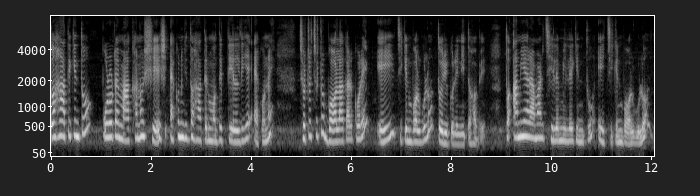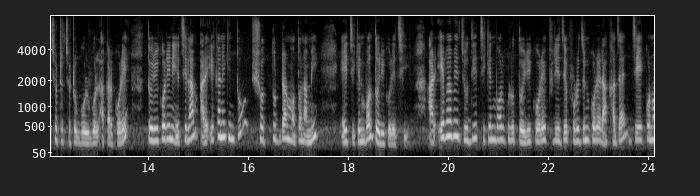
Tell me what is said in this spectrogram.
তো হাতে কিন্তু পুরোটাই মাখানো শেষ। এখন কিন্তু হাতের মধ্যে তেল দিয়ে এখনই ছোট ছোট বল আকার করে এই চিকেন বলগুলো তৈরি করে নিতে হবে। তো আমি আর আমার ছেলে মিলে কিন্তু এই চিকেন বলগুলো ছোট ছোট গোল গোল আকার করে তৈরি করে নিয়েছিলাম। আর এখানে কিন্তু সত্তরটার মতন আমি এই চিকেন বল তৈরি করেছি। আর এভাবে যদি চিকেন বলগুলো তৈরি করে ফ্রিজে ফ্রোজেন করে রাখা যায়, যে কোনো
